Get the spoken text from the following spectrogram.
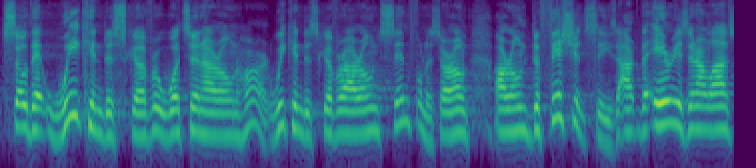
so that we can discover what's in our own heart. We can discover our own sinfulness, our own, our own deficiencies, our, the areas in our lives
